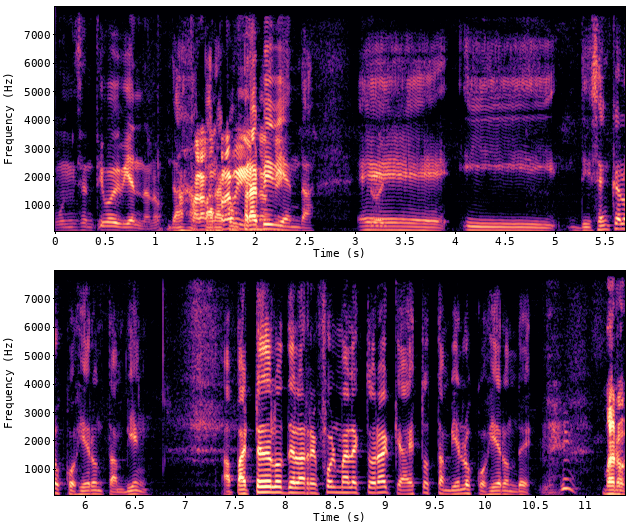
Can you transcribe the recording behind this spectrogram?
Un incentivo de vivienda, ¿no? para, comprar, vivienda. Eh, y dicen que los cogieron también. Aparte de los de la reforma electoral, que a estos también los cogieron de. Bueno,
